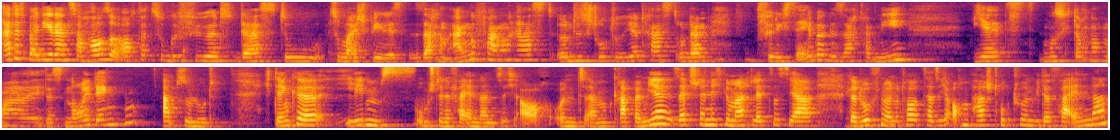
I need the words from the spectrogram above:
Hat es bei dir dann zu Hause auch dazu geführt, dass du zum Beispiel Sachen angefangen hast und es strukturiert hast und dann für dich selber gesagt hast, nee, jetzt muss ich doch nochmal das neu denken? Absolut. Ich denke, Lebensumstände verändern sich auch. Und ähm, gerade bei mir selbstständig gemacht letztes Jahr, da durften wir tatsächlich auch ein paar Strukturen wieder verändern.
